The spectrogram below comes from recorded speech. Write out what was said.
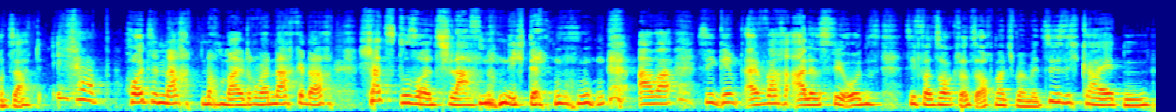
und sagt, ich habe heute Nacht noch mal drüber nachgedacht. Schatz, du sollst schlafen und nicht denken. Aber sie gibt einfach alles für uns. Sie versorgt uns auch manchmal mit Süßigkeiten.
